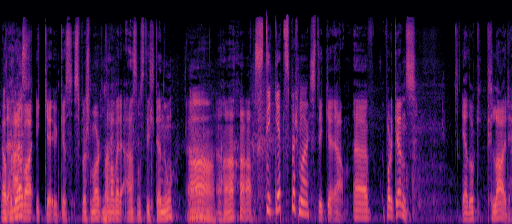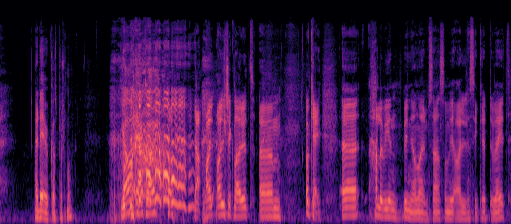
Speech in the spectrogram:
Ja, det her var ikke ukas spørsmål. Det var bare jeg som stilte det nå. Ah. Stikk et spørsmål. Stikke, ja. Eh, folkens, er dere klar? Er det ukas spørsmål? Ja, jeg er klar. Ja, alle all ser klar ut. Um, OK. eh, Halloween begynner å nærme seg, som vi alle sikkert vet.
